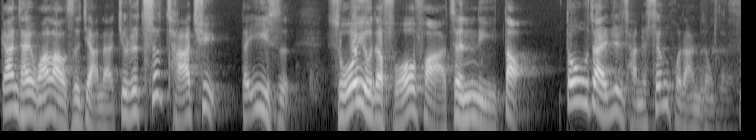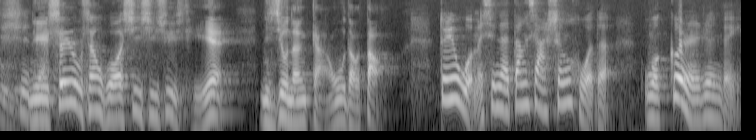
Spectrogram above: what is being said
刚才王老师讲的就是吃茶去的意思。所有的佛法真理道都在日常的生活当中，你深入生活，细细去体验，你就能感悟到道。对于我们现在当下生活的，我个人认为。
